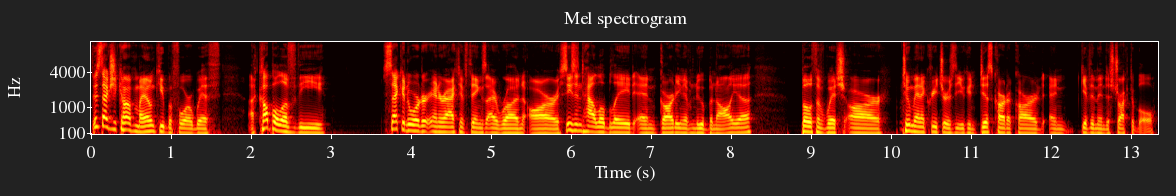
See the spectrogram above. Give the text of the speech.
This actually come up in my own cube before with a couple of the second order interactive things I run are Seasoned Hallowblade and Guardian of New Benalia, both of which are two mana creatures that you can discard a card and give them indestructible.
